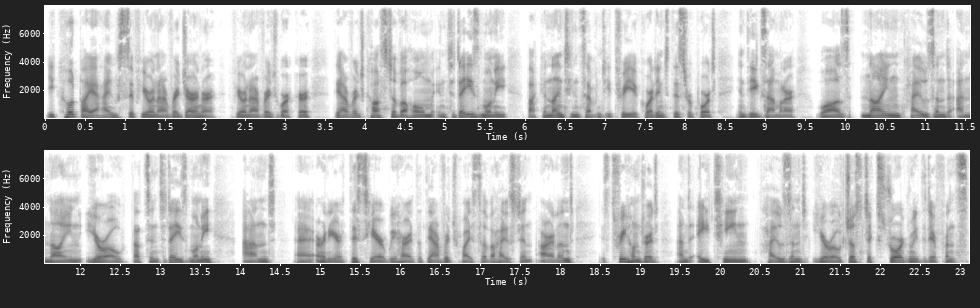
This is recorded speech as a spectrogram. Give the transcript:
you could buy a house if you're an average earner, if you're an average worker. The average cost of a home in today's money back in 1973, according to this report in the Examiner, was 9,009 euro. That's in today's money. And uh, earlier this year, we heard that the average price of a house in Ireland is 318,000 euro. Just extraordinary the difference.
